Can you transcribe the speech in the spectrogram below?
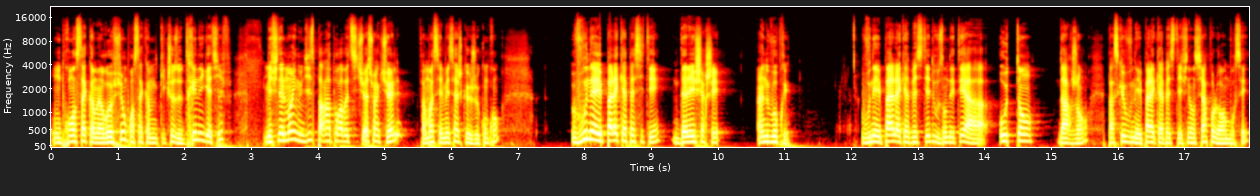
On prend ça comme un refus, on prend ça comme quelque chose de très négatif. Mais finalement, ils nous disent par rapport à votre situation actuelle, enfin, moi, c'est le message que je comprends, vous n'avez pas la capacité d'aller chercher un nouveau prêt. Vous n'avez pas la capacité de vous endetter à autant d'argent parce que vous n'avez pas la capacité financière pour le rembourser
